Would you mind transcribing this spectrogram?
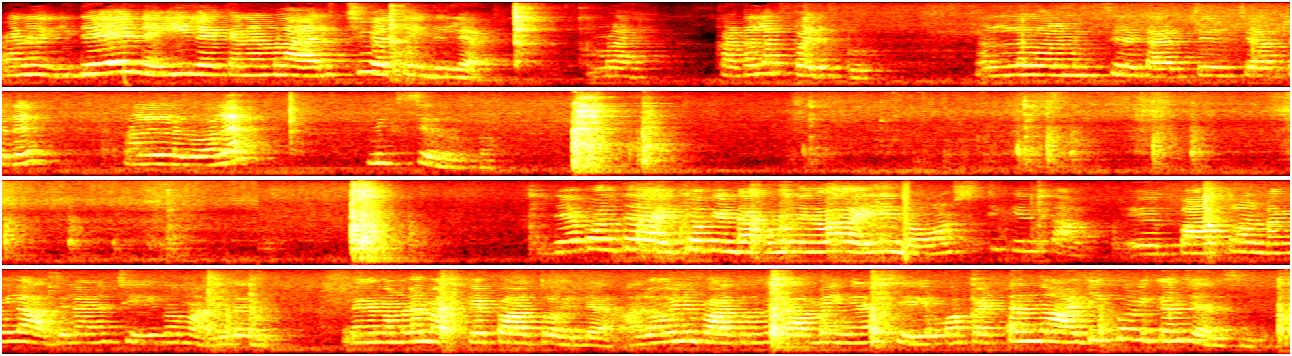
അങ്ങനെ ഇതേ നെയ്യിലേക്ക് നമ്മൾ അരച്ചു വെച്ച ഇതില്ല നമ്മളെ കടലപ്പരിപ്പ്. നല്ലതുപോലെ മിക്സിയിലിട്ട് അരച്ച് ചേർത്തിട്ട് നല്ലതുപോലെ മിക്സ് ചെയ്ത് കൊടുക്കാം. ഇതേപോലത്തെ ഐറ്റമൊക്കെ ഉണ്ടാക്കുമ്പോൾ നിങ്ങളുടെ കയ്യിൽ നോൺ സ്റ്റിക്കിന്റെ പാത്രം ഉണ്ടെങ്കിൽ അതിലാണ് ചെയ്ത് നല്ലത്. അല്ലെങ്കിൽ നമ്മുടെ മറ്റേ പാത്രം ഇല്ല അലോയിന് പാത്രത്തിലാകുമ്പോൾ ഇങ്ങനെ ചെയ്യുമ്പോൾ പെട്ടെന്ന് അടിക്കൊഴിക്കാൻ ചാൻസ് ഉണ്ട്.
